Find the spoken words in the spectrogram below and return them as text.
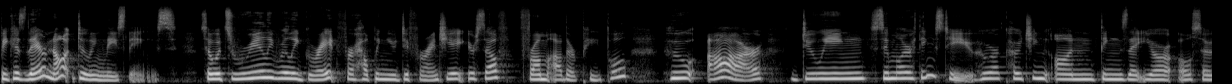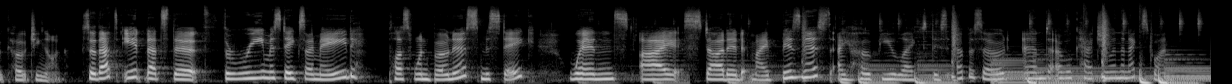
because they're not doing these things. So it's really, really great for helping you differentiate yourself from other people who are doing similar things to you, who are coaching on things that you're also coaching on. So that's it. That's the three mistakes I made plus one bonus mistake when I started my business. I hope you liked this episode, and I will catch you in the next one.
